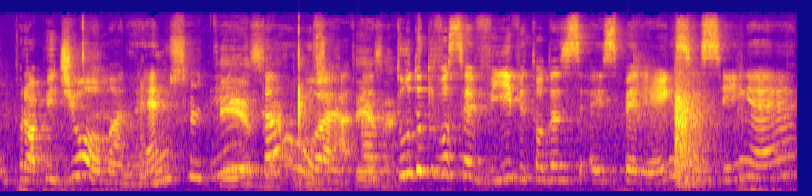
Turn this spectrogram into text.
o próprio idioma, né? Com certeza. Então, com certeza. A, a, tudo que você vive, toda a experiência, assim, é.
